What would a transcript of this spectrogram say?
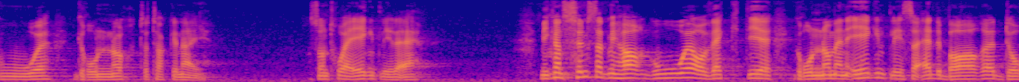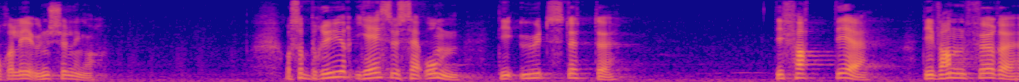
gode grunner til å takke nei. Sånn tror jeg egentlig det er. Vi kan synes at vi har gode og vektige grunner, men egentlig så er det bare dårlige unnskyldninger. Og så bryr Jesus seg om de utstøtte, de fattige, de vannføre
